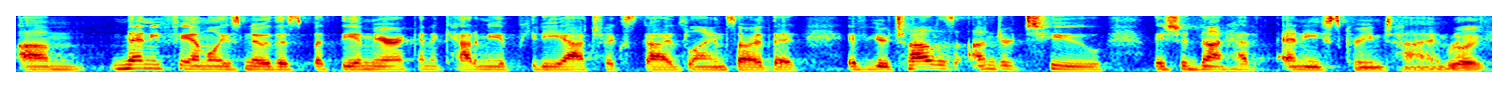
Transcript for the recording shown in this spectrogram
um, many families know this, but the American Academy of Pediatrics guidelines are that if your child is under two, they should not have any screen time. Right.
